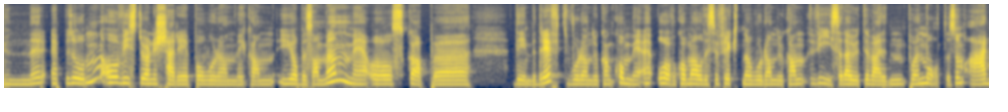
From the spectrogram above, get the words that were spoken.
under episoden. Og hvis du er nysgjerrig på hvordan vi kan jobbe sammen med å skape din bedrift, hvordan du kan komme, overkomme alle disse fryktene, og hvordan du kan vise deg ut i verden på en måte som er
